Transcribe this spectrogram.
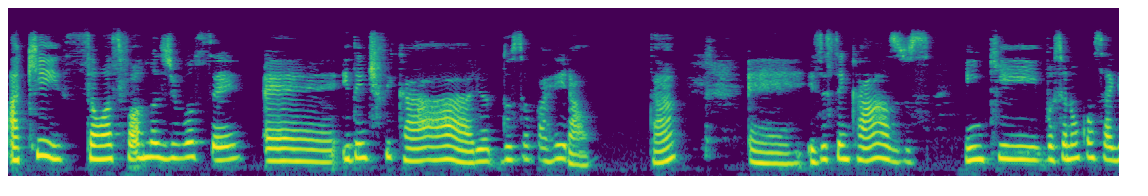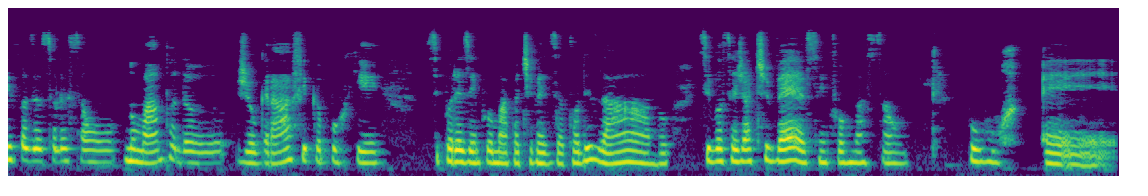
Aqui são as formas de você é, identificar a área do seu parreiral, tá? É, existem casos em que você não consegue fazer a seleção no mapa do, geográfica, porque se, por exemplo, o mapa estiver desatualizado, se você já tiver essa informação por é,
